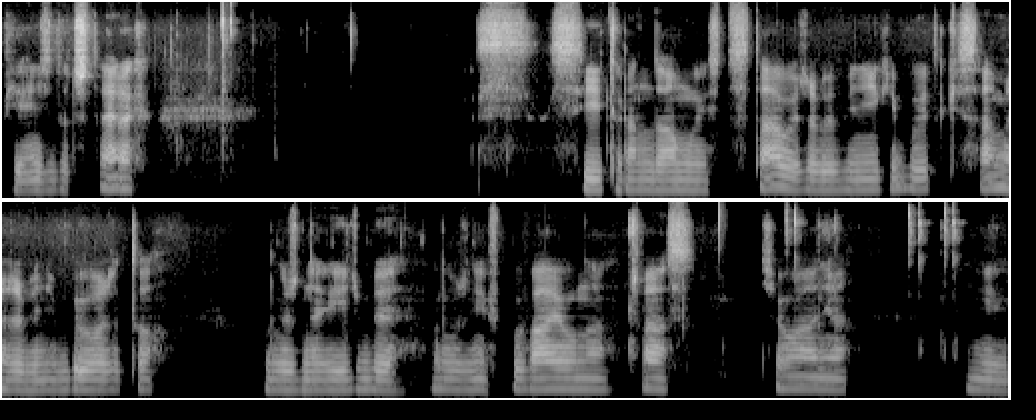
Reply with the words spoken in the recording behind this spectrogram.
5 do 4. S- Seed randomu jest stały, żeby wyniki były takie same, żeby nie było, że to różne liczby różnie wpływają na czas działania. I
